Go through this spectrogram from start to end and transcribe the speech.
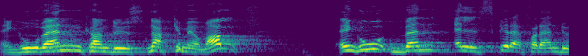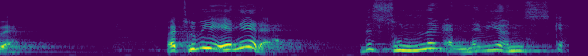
En god venn kan du snakke med om alt. En god venn elsker deg for den du er. Og Jeg tror vi er enige i det. Det er sånne venner vi ønsker.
